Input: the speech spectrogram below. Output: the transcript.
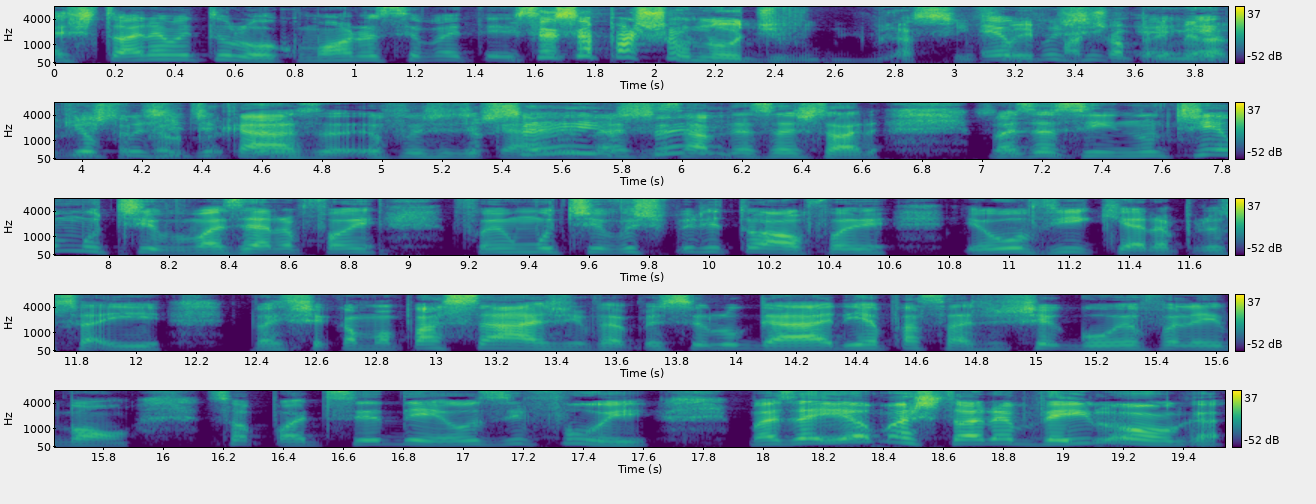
A história é muito louca. Uma hora você vai ter. E você se apaixonou de assim, Eu foi fugi, paixão à é- primeira é que eu vista? fugi pelo de casa, eu fugi de Eu casa, sei, né? eu Você sei. sabe dessa história. Mas assim, não tinha motivo, mas era foi foi um motivo espiritual, foi eu ouvi que era para eu sair, vai chegar uma passagem, vai para esse lugar e a passagem chegou, eu falei, bom, só pode ser Deus e fui. Mas aí é uma história bem longa,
